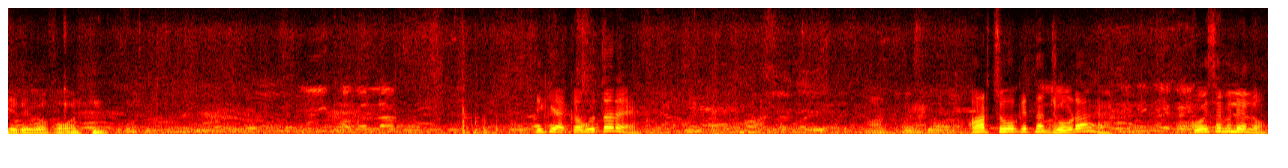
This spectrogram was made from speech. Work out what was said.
ये देखो फ़ोन ये क्या कबूतर है? आठ सौ का कितना जोड़ा है? कोई सा भी ले लो।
